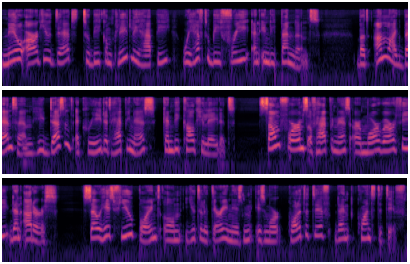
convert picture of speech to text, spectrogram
Mill argued that, to be completely happy, we have to be free and independent. But unlike Bentham, he doesn't agree that happiness can be calculated. Some forms of happiness are more worthy than others. So his viewpoint on utilitarianism is more qualitative than quantitative.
